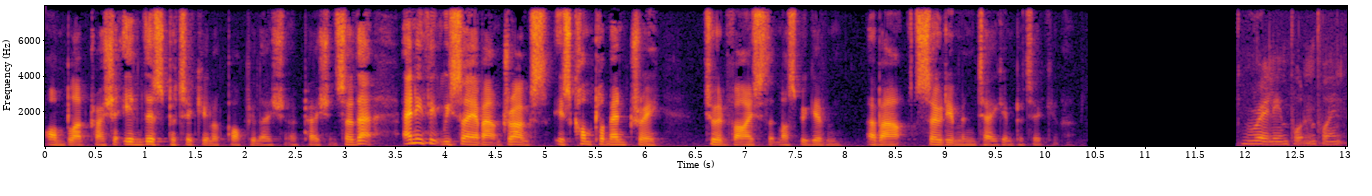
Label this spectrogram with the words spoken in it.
on blood pressure in this particular population of patients. So that anything we say about drugs is complementary to advice that must be given about sodium intake in particular. Really important point.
